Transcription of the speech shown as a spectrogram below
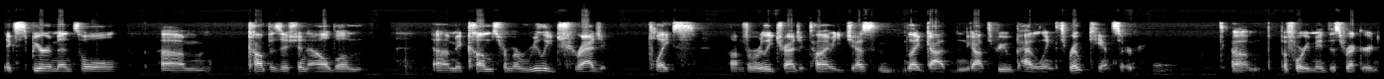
experimental um, composition album. Um, it comes from a really tragic place, um, from a really tragic time. He just like got got through battling throat cancer um, before he made this record.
